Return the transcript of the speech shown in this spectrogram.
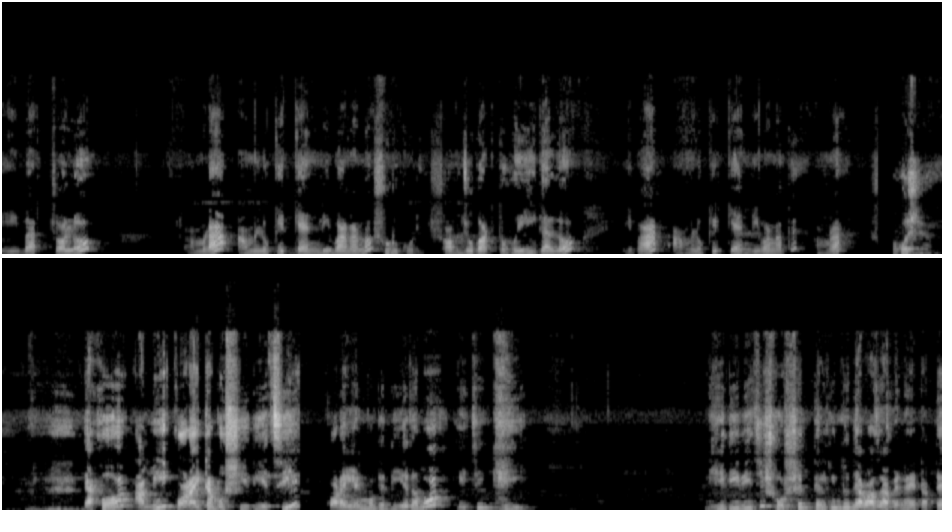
এইবার চলো আমরা আমলকির ক্যান্ডি বানানো শুরু করি। সব জোগাড় তো হয়েই গেল। এবার আমলকির ক্যান্ডি বানাতে আমরা দেখো, আমি কড়াইটা বসিয়ে দিয়েছি। কড়াইয়ের মধ্যে দিয়ে দেবো এই যে ঘি। ঘি দিয়ে দিয়েছি, সর্ষের তেল কিন্তু দেওয়া যাবে না এটাতে।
